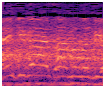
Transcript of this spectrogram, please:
Thank you guys. I'm Olivia.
